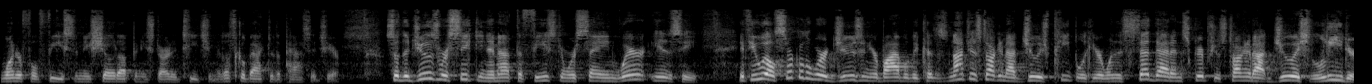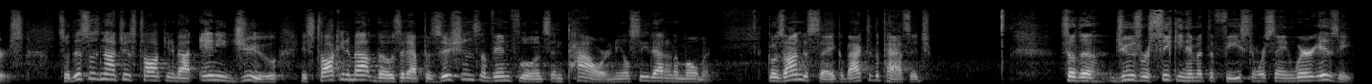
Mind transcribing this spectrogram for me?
wonderful feast and he showed up and he started teaching me. Let's go back to the passage here. So the Jews were seeking him at the feast and were saying, Where is he? If you will, circle the word Jews in your Bible because it's not just talking about Jewish people here. When it's said that in Scripture, it's talking about Jewish leaders. So this is not just talking about any Jew, it's talking about those that have positions of influence and power. And you'll see that in a moment. Goes on to say, go back to the passage. So the Jews were seeking him at the feast and were saying, Where is he?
